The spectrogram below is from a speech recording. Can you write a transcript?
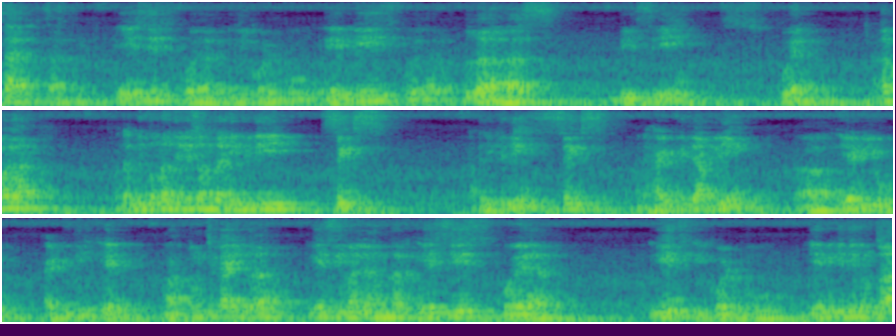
सारखीच असते. A C square is equal to A B square plus B C square आता बघा आता मी तुम्हाला दिली समजा ही किती? सिक्स आता ही किती? सिक्स आणि हाईट किती आपली? एट यू हाईट किती? एट मग तुमचे काय इथं? ए सी म्हणल्यानंतर A C square is equal to A B किती तुमचा?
